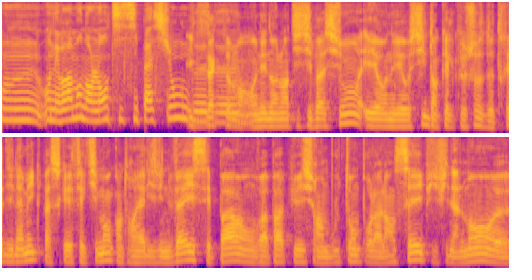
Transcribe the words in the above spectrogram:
on, est vraiment dans l'anticipation. Exactement. On est dans l'anticipation et on est aussi dans quelque chose de très dynamique parce qu'effectivement, quand on réalise une veille, c'est pas, on va pas appuyer sur un bouton pour la lancer et puis finalement, euh,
